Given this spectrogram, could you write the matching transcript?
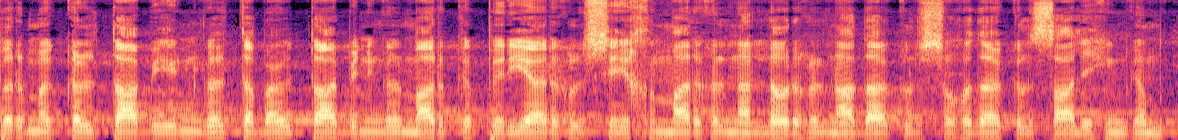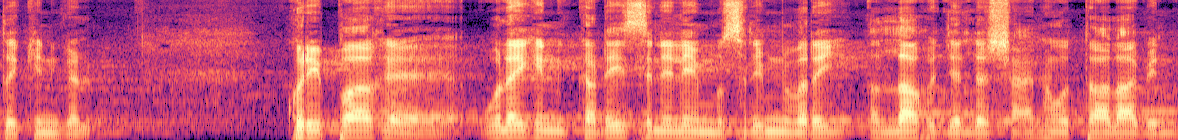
பெருமக்கள் தாபியன்கள் தபால் தாபியன்கள் மார்க்க பெரியார்கள் ஷேகுமார்கள் நல்லவர்கள் நாதாக்கள் சுகதாக்கள் சாலிஹின்கள் முத்தகின்கள். குறிப்பாக உலகின் கடைசி நிலை முஸ்லிம் வரை அல்லாஹு ஜல்ல ஷானு தாலாவின்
